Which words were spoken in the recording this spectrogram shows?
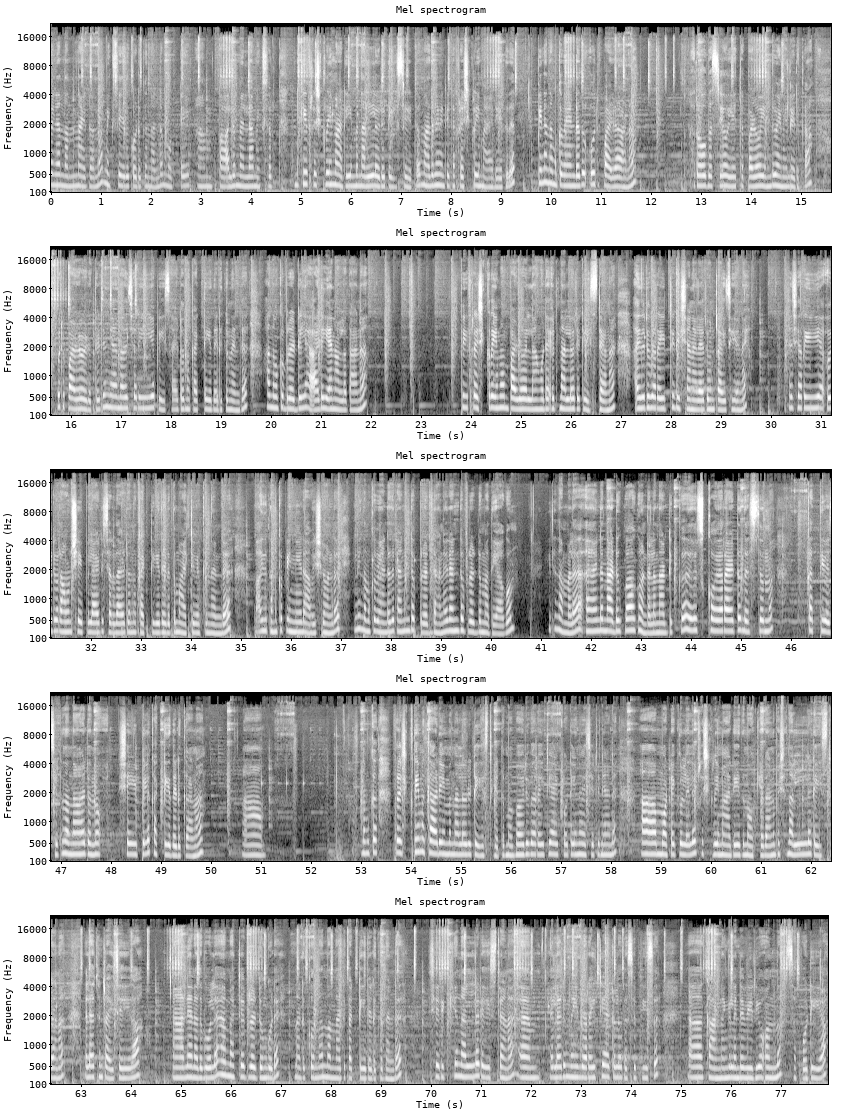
അപ്പോൾ ഞാൻ നന്നായിട്ടൊന്ന് മിക്സ് ചെയ്ത് കൊടുക്കുന്നുണ്ട്. മുട്ടയും പാലും എല്ലാം മിക്സ് നമുക്ക് ഈ ഫ്രഷ് ക്രീം ആഡ് ചെയ്യുമ്പോൾ നല്ലൊരു ടേസ്റ്റ് കിട്ടും. അതിന് വേണ്ടിയിട്ട് ഫ്രഷ് ക്രീം ആഡ് ചെയ്തത്. പിന്നെ നമുക്ക് വേണ്ടത് ഒരു പഴമാണ്. റോബസ്റ്റയോ ഏത്തപ്പഴമോ എന്ത് വേണമെങ്കിലും എടുക്കാം. ഒരു പഴം എടുത്തിട്ട് ഞാൻ ഞാനത് ചെറിയ പീസായിട്ടൊന്ന് കട്ട് ചെയ്തെടുക്കുന്നുണ്ട്. അത് നമുക്ക് ബ്രെഡിൽ ആഡ് ചെയ്യാനുള്ളതാണ്. അപ്പോൾ ഈ ഫ്രഷ് ക്രീമും പഴവും എല്ലാം കൂടെ ഒരു നല്ലൊരു ടേസ്റ്റാണ് അതൊരു വെറൈറ്റി ഡിഷാണ് എല്ലാവരും ട്രൈ ചെയ്യണേ. ചെറിയ ഒരു റൗണ്ട് ഷേപ്പിലായിട്ട് ചെറുതായിട്ടൊന്ന് കട്ട് ചെയ്തെടുത്ത് മാറ്റി വെക്കുന്നുണ്ട്. ഇത് നമുക്ക് പിന്നീട് ആവശ്യമുണ്ട്. ഇനി നമുക്ക് വേണ്ടത് രണ്ട് ബ്രെഡാണ് രണ്ട് ബ്രെഡ് മതിയാകും. ഇത് നമ്മൾ അതിന്റെ നടുഭാഗം ഉണ്ടല്ലോ നടുക്ക് സ്ക്വയറായിട്ട് ജസ്റ്റ് ഒന്ന് കത്തി വെച്ചിട്ട് നന്നായിട്ടൊന്ന് ഷേപ്പിൽ കട്ട് ചെയ്തെടുക്കുകയാണ് നമുക്ക് ഫ്രഷ് ക്രീമൊക്കെ ആഡ് ചെയ്യുമ്പോൾ നല്ലൊരു ടേസ്റ്റ് കിട്ടും. അപ്പോൾ ഒരു വെറൈറ്റി ആയിക്കോട്ടെ എന്ന് വെച്ചിട്ട് ഞാൻ മുട്ടയ്ക്കുള്ളിൽ ഫ്രഷ് ക്രീം ആഡ് ചെയ്ത് നോക്കിയതാണ്. പക്ഷെ നല്ല ടേസ്റ്റാണ് എല്ലാവരും ട്രൈ ചെയ്യുക. ഞാനതുപോലെ മറ്റേ ബ്രെഡും കൂടെ നടുക്കൊന്ന് നന്നായിട്ട് കട്ട് ചെയ്തെടുക്കുന്നുണ്ട്. ശരിക്കും നല്ല ടേസ്റ്റാണ് എല്ലാവരും ഈ വെറൈറ്റി ആയിട്ടുള്ള റെസിപ്പീസ് കാണണമെങ്കിൽ എന്റെ വീഡിയോ ഒന്ന് സപ്പോർട്ട് ചെയ്യുക.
